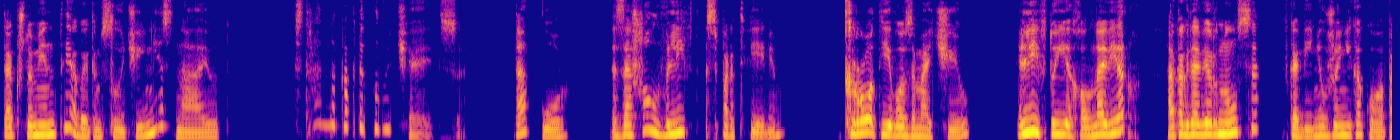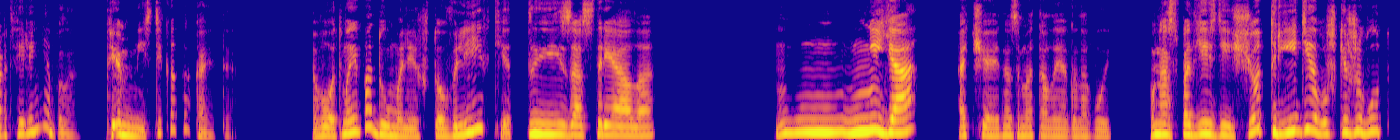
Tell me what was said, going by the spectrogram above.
Так что менты об этом случае не знают. Странно как-то получается. Топор зашел в лифт с портфелем, крот его замочил, лифт уехал наверх, а когда вернулся, в кабине уже никакого портфеля не было. Прям мистика какая-то. Вот мы и подумали, что в лифте ты застряла. — Не я, — отчаянно замотала я головой. — У нас в подъезде еще три девушки живут.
